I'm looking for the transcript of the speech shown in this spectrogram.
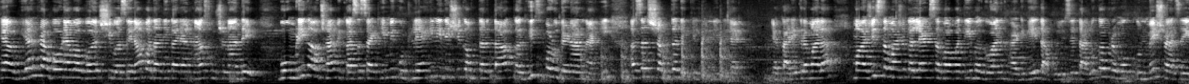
हे अभियान राबवण्याबाबत शिवसेना पदाधिकाऱ्यांना सूचना देत बोंबडी गावच्या विकासासाठी मी कुठल्याही निधीची कमतरता कधीच पडू देणार नाही असा शब्द देखील त्यांनी दिलाय. या कार्यक्रमाला माजी समाज कल्याण सभापती भगवान घाटगे दापोलीचे तालुका प्रमुख उन्मेश राजे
